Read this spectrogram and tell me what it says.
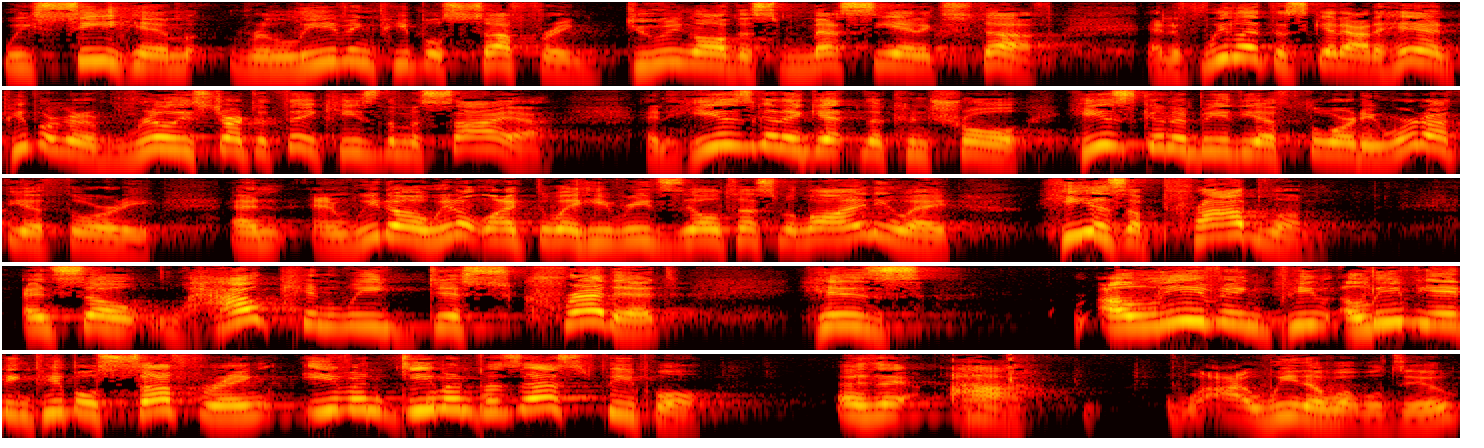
we see him relieving people's suffering, doing all this messianic stuff. And if we let this get out of hand, people are going to really start to think he's the Messiah. And he's going to get the control. He's going to be the authority. We're not the authority. And, and we, don't, we don't like the way he reads the Old Testament law anyway. He is a problem. And so, how can we discredit his alleviating, alleviating people's suffering, even demon possessed people? And say, ah, we know what we'll do.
